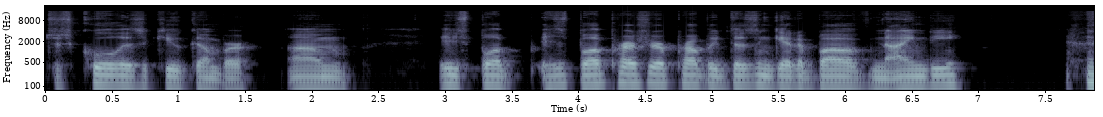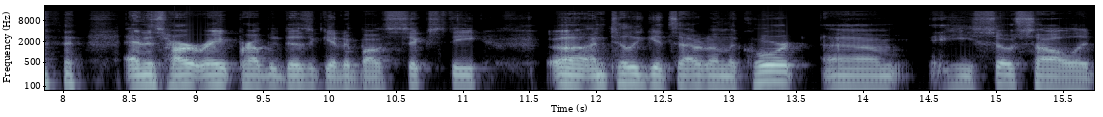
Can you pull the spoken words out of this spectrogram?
just cool as a cucumber. Um his blood his blood pressure probably doesn't get above 90 and his heart rate probably doesn't get above 60 uh, until he gets out on the court. Um, he's so solid.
